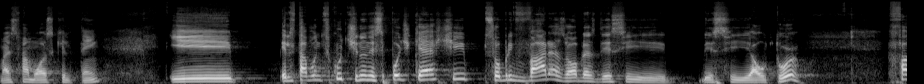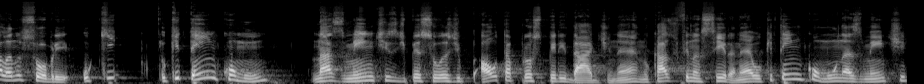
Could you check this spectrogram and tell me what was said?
mais famosos que ele tem. E eles estavam discutindo nesse podcast sobre várias obras desse, desse autor falando sobre o que, o que tem em comum nas mentes de pessoas de alta prosperidade, né? No caso financeira, né? O que tem em comum nas mentes,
